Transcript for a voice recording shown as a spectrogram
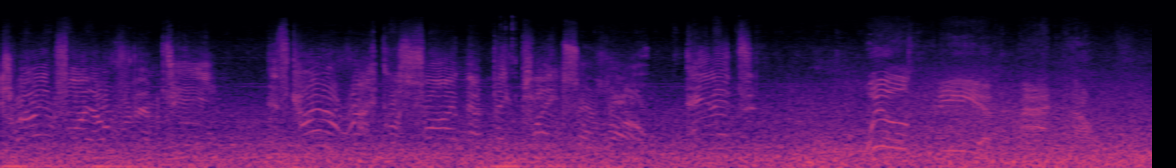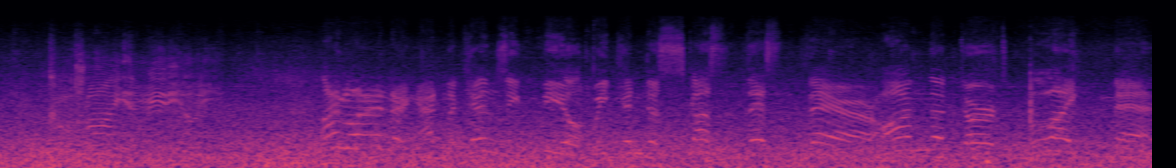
try and fly over them, T. It's kind of reckless flying that big plane so low, ain't it? We'll see if that helps. Comply immediately. I'm landing at McKenzie Field. We can discuss this there, on the dirt, like men.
